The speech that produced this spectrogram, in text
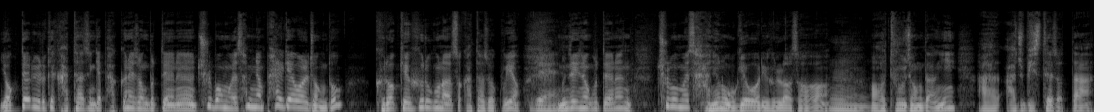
역대로 이렇게 같아진 게 박근혜 정부 때는 출범 후에 3년 8개월 정도 그렇게 흐르고 나서 같아졌고요. 예. 문재인 정부 때는 출범 후에 4년 5개월이 흘러서 음. 어, 두 정당이 아, 아주 비슷해졌다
